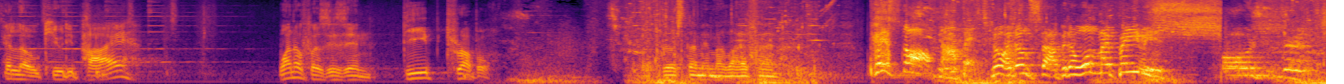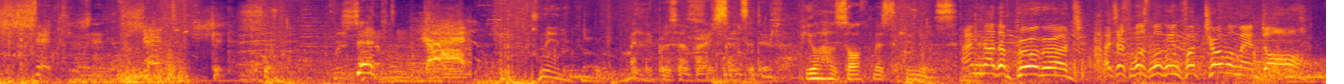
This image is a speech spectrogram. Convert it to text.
Hello, cutie pie. One of us is in deep trouble. First time in my life I'm Pissed off! Stop it! No, I don't stop it. I want my babies! Oh, shit! Shit! Shit! Shit! Shit! Shit! My nipples are very sensitive. Feel how soft my skin is. I'm not a pervert. I just was looking for Turbo Man doll.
